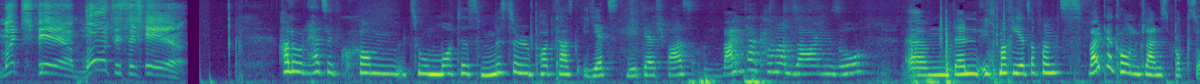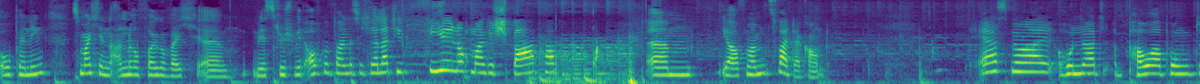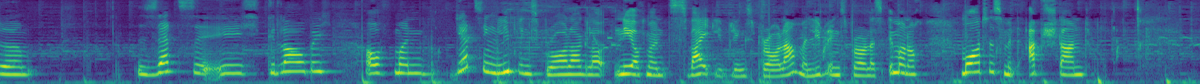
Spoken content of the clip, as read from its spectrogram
much fear. Mortis is here. Hallo und herzlich willkommen zu Mortis Mystery Podcast. Jetzt geht der Spaß weiter, kann man sagen, so. Ähm, denn ich mache jetzt auf meinem zweiten Account ein kleines Box-Opening. Das mache ich in einer anderen Folge, weil ich, äh, mir ist zu spät aufgefallen, dass ich relativ viel nochmal gespart habe. Ähm, ja, auf meinem zweiten Account. Erstmal 100 Powerpunkte setze ich, glaube ich, auf meinen jetzigen Lieblingsbrawler, glaub, nee, auf meinen Zweitlieblingsbrawler. Mein Lieblingsbrawler ist immer noch Mortis mit Abstand.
